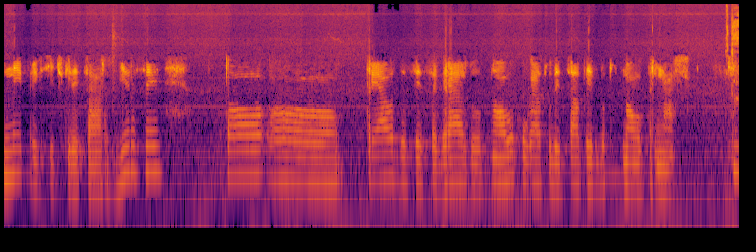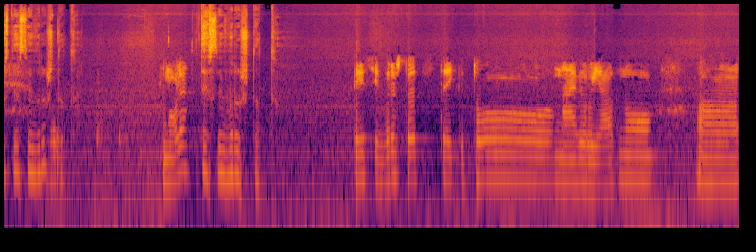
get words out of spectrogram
не при всички деца, разбира се, то о, трябва да се съгражда отново, когато децата идват отново при нас. Тоест те се връщат? Моля? Те се връщат. Те се връщат, тъй като най-вероятно а,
